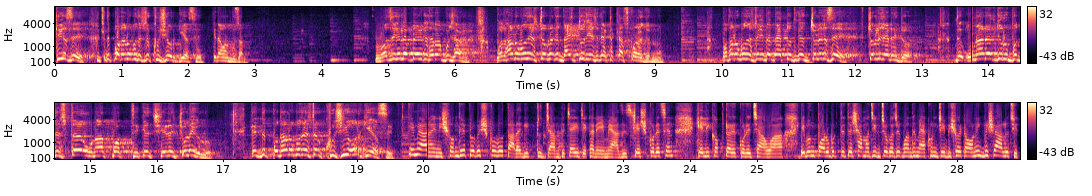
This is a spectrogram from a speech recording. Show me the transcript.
ঠিক আছে? প্রধান উপদেষ্টা খুশি ওর কি আছে? এটা আমার বুঝান। লজিক্যালি আপনি ওই কথাটা বুঝান। প্রধান উপদেষ্টা আপনাকে দায়িত্ব দিয়েছেন একটা কাজ করার জন্য। প্রধান উপদেষ্টা কি তার দায়িত্ব থেকে চলে গেছে? চলে যায় নাই তো ওনার একজন উপদেষ্টা ওনার পদ থেকে ছেড়ে চলে গেল। এতে প্রধান উপদেষ্টার খুশি ওর কি আছে? এম এ নিঃসন্দেহে প্রবেশ করব, তার আগে একটু জানতে চাই যেখানে এম এ আজিজ শেষ করেছেন, হেলিকপ্টারে করে যাওয়া এবং পরবর্তীতে সামাজিক যোগাযোগ মাধ্যমে এখন যে বিষয়টা অনেক বেশি আলোচিত,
